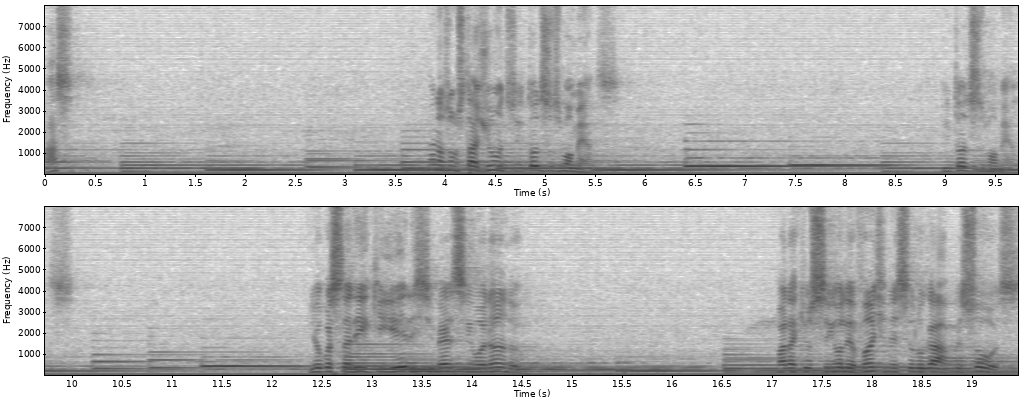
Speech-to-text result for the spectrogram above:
Passa. Mas nós vamos estar juntos em todos os momentos. Em todos os momentos. E eu gostaria que eles estivessem orando para que o Senhor levante nesse lugar pessoas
